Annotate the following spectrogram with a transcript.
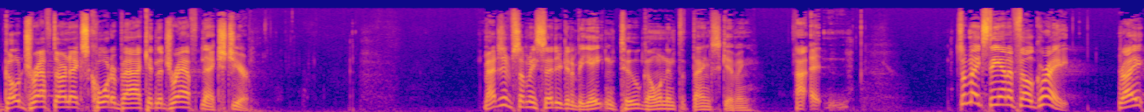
go draft our next quarterback in the draft next year. Imagine if somebody said you're going to be 8 and 2 going into Thanksgiving. I, so it makes the NFL great, right?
